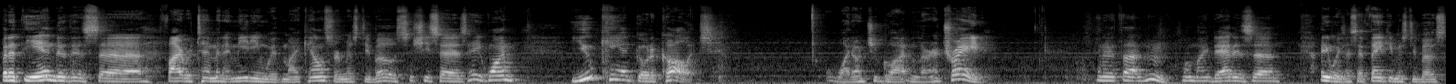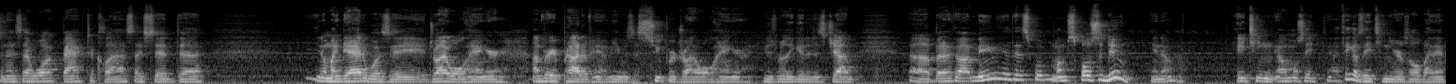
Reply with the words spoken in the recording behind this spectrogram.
But at the end of this uh, five or 10 minute meeting with my counselor, Miss Dubose, she says, Hey, Juan, you can't go to college. Why don't you go out and learn a trade? And I thought, hmm, well, my dad is. Uh... Anyways, I said, thank you, Miss Dubose. And as I walked back to class, I said, uh, you know, my dad was a drywall hanger. I'm very proud of him. He was a super drywall hanger. He was really good at his job. Uh, but I thought maybe that's what I'm supposed to do. You know, 18, almost 18, I think I was 18 years old by then.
